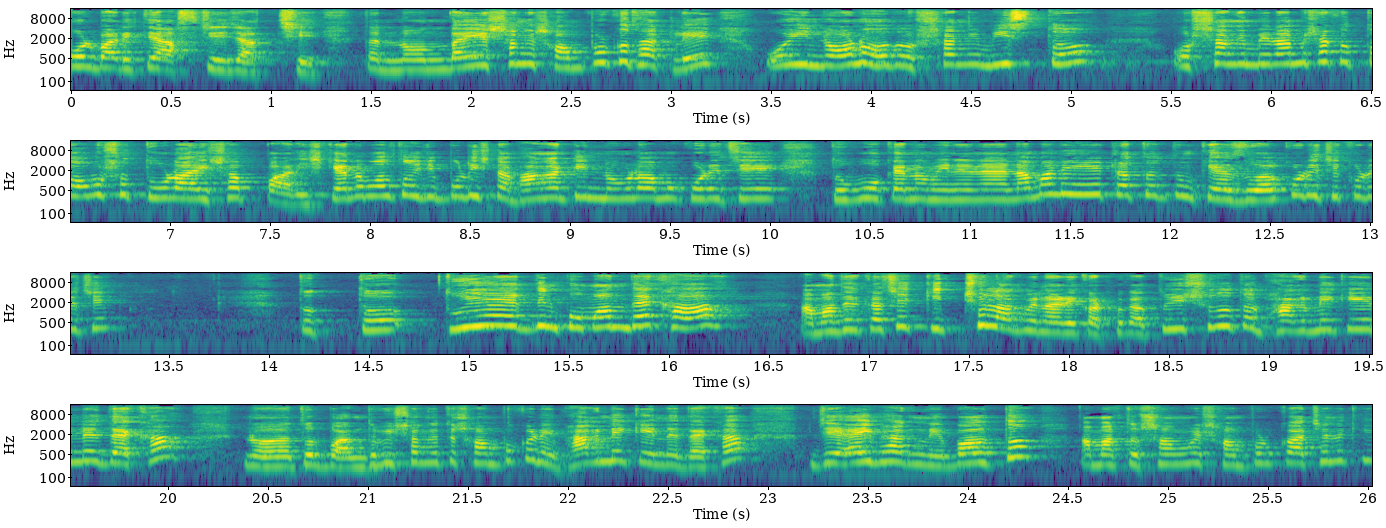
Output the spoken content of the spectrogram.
ওর বাড়িতে আসছে, যাচ্ছে। তা নন্দাইয়ের সঙ্গে সম্পর্ক থাকলে ওই ননদ ওর সঙ্গে মিশতো, ওর সঙ্গে মেলামেশা করতে, অবশ্য তোরা এসব পারিস। কেন বলতো ওই যে বলিস না, ভাঙাটির নোংরামো করেছে, তবুও কেন মেনে নেয় না? মানে এটা তো একদম ক্যাজুয়াল করেছে করেছে। তো তো তুইও একদিন প্রমাণ দেখা। আমাদের কাছে কিচ্ছু লাগবে না রেকর্ড ফেকা তুই শুধু তোর ভাগ্নেকে এনে দেখা। তোর বান্ধবীর সঙ্গে তো সম্পর্ক নেই। ভাগ্নেকে এনে দেখা যে, এই ভাগ্নে, বলতো, আমার তোর সঙ্গে সম্পর্ক আছে নাকি?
